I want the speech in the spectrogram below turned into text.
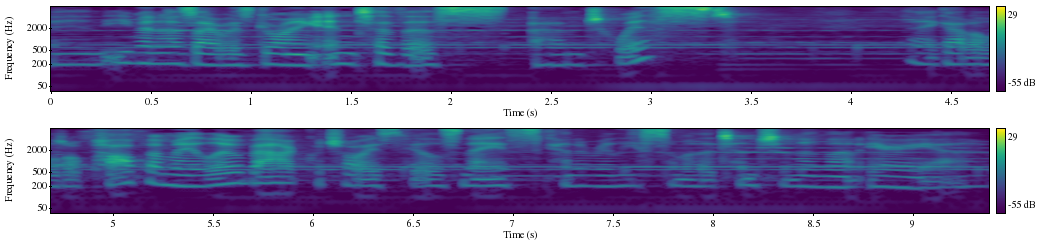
And even as I was going into this um, twist, I got a little pop in my low back, which always feels nice to kind of release some of the tension in that area.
